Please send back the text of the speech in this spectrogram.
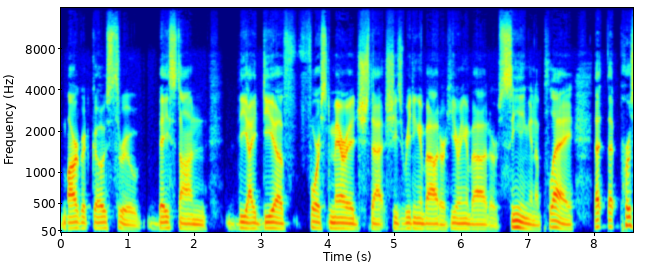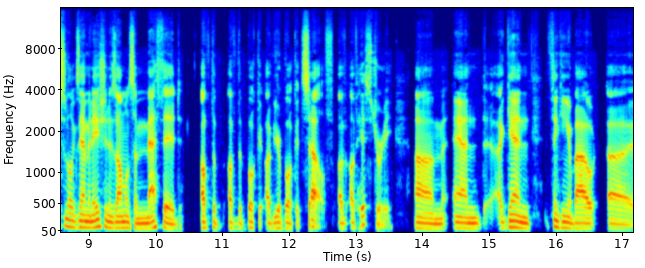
Margaret goes through, based on the idea of forced marriage that she's reading about or hearing about or seeing in a play, that that personal examination is almost a method of the of the book of your book itself of of history. Um, and again, thinking about uh,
